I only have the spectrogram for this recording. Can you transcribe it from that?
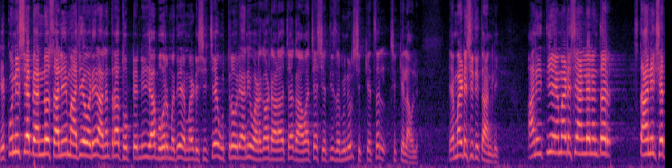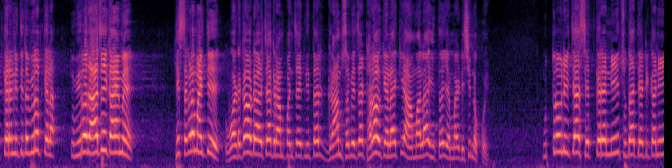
एकोणीसशे ब्याण्णव साली माझे वडील अनंतराव थोपटेंनी या भोरमध्ये एम आय डी सीचे उतरवले आणि वडगाव डाळाच्या गावाच्या शेती जमिनीवर शिक्केचं शिक्के लावले. एम आय डी सी तिथं आणली. आणि ती एम आय डी सी आणल्यानंतर स्थानिक शेतकऱ्यांनी तिथं विरोध केला. तो विरोध आजही कायम आहे. हे सगळं माहिती आहे वडगाव डाळच्या ग्रामपंचायतनी तर ग्रामसभेचा ठराव केला की आम्हाला इथं एम आय डी सी नको आहे उतरवलीच्या शेतकऱ्यांनी सुद्धा त्या ठिकाणी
